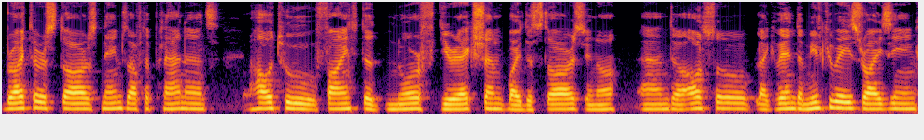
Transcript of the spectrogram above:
brighter stars, names of the planets, how to find the north direction by the stars. You know, and uh, also like when the milky way is rising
